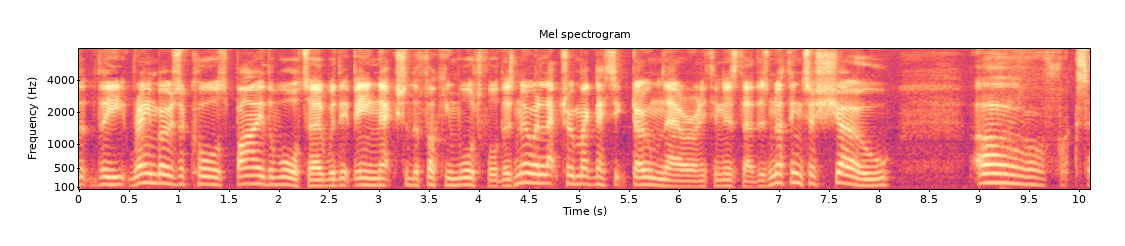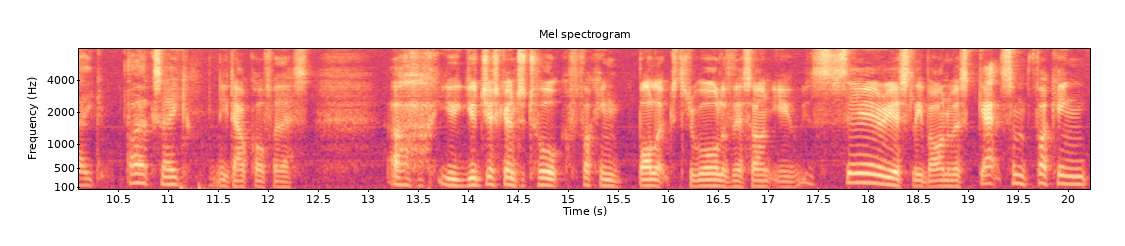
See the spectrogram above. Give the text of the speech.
that the rainbows are caused by the water with it being next to the fucking waterfall. There's no electromagnetic dome there or anything, is there? There's nothing to show. Oh, fuck's sake. Fuck's sake. I need alcohol for this. Oh, you, you're just going to talk fucking bollocks through all of this, aren't you? Seriously, Barnabas, get some fucking...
